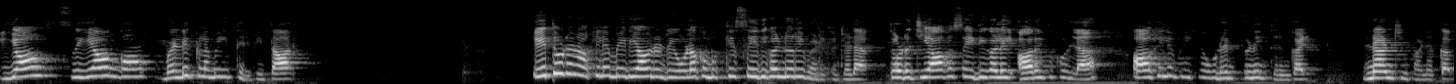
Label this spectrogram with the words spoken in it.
யாங் சியாங்காங் வெள்ளிக்கிழமை தெரிவித்தார். இத்துடன் அகில மீடியாவின் இன்றைய உலக முக்கிய செய்திகள் நிறைவடைகின்றன. தொடர்ச்சியாக செய்திகளை அறிந்து கொள்ள அகில மீடியாவுடன் இணைந்திருங்கள். நன்றி வணக்கம்.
